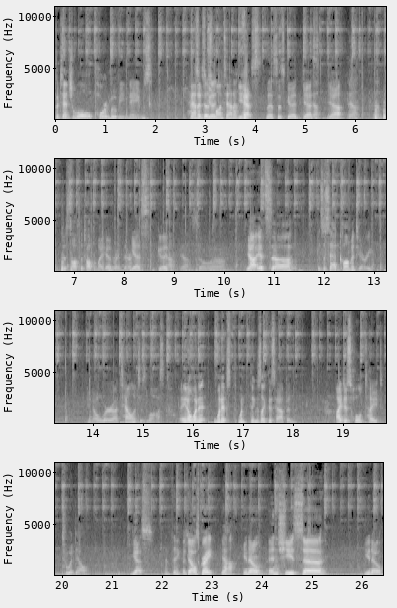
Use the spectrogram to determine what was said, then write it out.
potential porn movie names. Hannah This is does good. Montana. Yes, this is good. Yes, yeah, Yeah. yeah. Just off the top of my head, right there. yes, good. Yeah. Yeah. So, uh, yeah, it's uh, it's a sad commentary. You know, where uh, talent is lost. You know, when it when it's when things like this happen, I just hold tight to Adele Yes, and think Adele's great. Yeah. You know, and she's, uh, you know,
